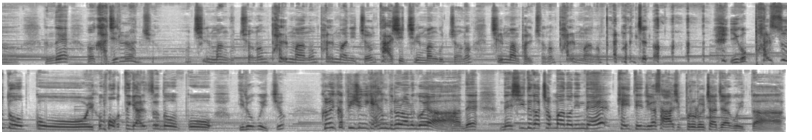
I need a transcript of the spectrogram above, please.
어 근데 어 가지를 않죠. 7만 9천 원, 8만 원, 8만 2천 원, 다시 7만 9천 원, 7만 8천 원, 8만 원, 8만 천 원. 이거 팔 수도 없고 이거 뭐 어떻게 할 수도 없고 이러고 있죠. 그러니까 비중이 계속 늘어나는 거야. 내, 내 시드가 천만 원인데 KTNG가 40%를 차지하고 있다.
